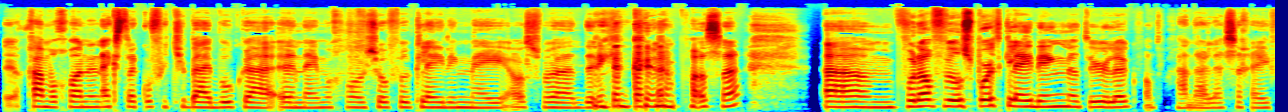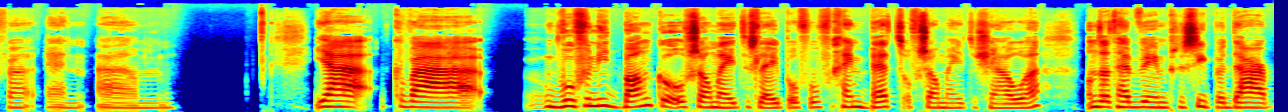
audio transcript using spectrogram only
gaan we gewoon een extra koffertje bij boeken. En nemen gewoon zoveel kleding mee als we erin kunnen passen. Um, vooral veel sportkleding natuurlijk, want we gaan daar lessen geven. En um, ja, qua. We hoeven niet banken of zo mee te slepen, of we hoeven geen bed of zo mee te sjouwen. Want dat hebben we in principe daar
